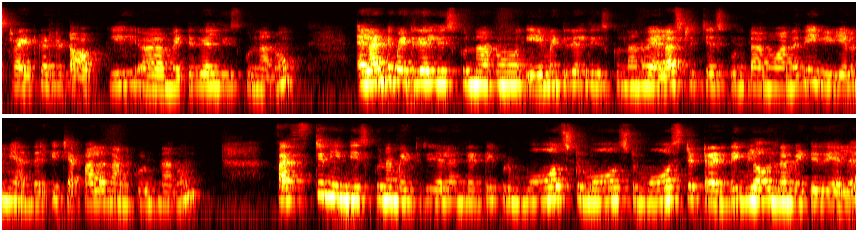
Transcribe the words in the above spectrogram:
స్ట్రైట్ కట్ టాప్కి మెటీరియల్ తీసుకున్నాను. ఎలాంటి మెటీరియల్ తీసుకున్నాను ఏ మెటీరియల్ తీసుకున్నాను ఎలా స్టిచ్ చేసుకుంటాను అన్నది ఈ వీడియోలో మీ అందరికీ చెప్పాలని అనుకుంటున్నాను. ఫస్ట్ నేను తీసుకున్న మెటీరియల్ ఏంటంటే ఇప్పుడు మోస్ట్ మోస్ట్ మోస్ట్ ట్రెండింగ్లో ఉన్న మెటీరియల్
